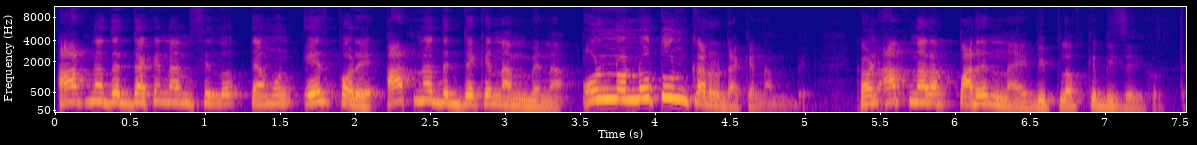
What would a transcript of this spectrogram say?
আপনাদের ডাকে নামছিল তেমন এরপরে আপনাদের ডেকে নামবে না, অন্য নতুন কারও ডাকে নামবে। কারণ আপনারা পারেন নাই বিপ্লবকে বিজয়ী করতে।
